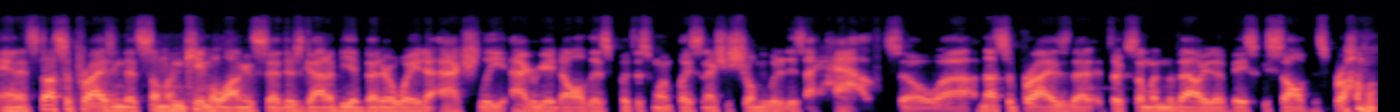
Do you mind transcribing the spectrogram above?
And it's not surprising that someone came along and said, "There's got to be a better way to actually aggregate all this, put this in one place, and actually show me what it is I have." So uh, I'm not surprised that it took someone in the valley to basically solve this problem.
